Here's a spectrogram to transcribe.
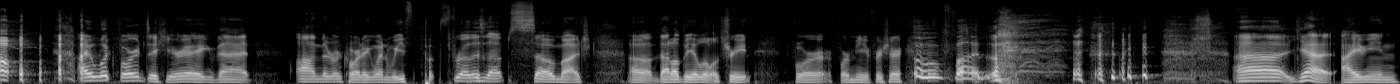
I look forward to hearing that on the recording when we th- throw this up so much. Uh, that'll be a little treat for for me for sure. Oh, fun. uh, yeah. I mean,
